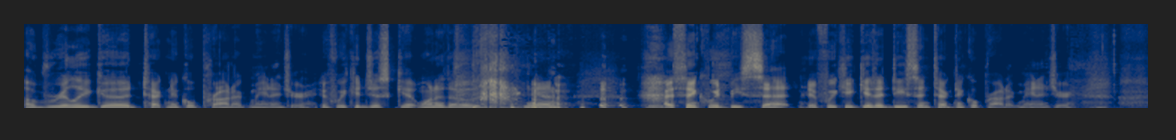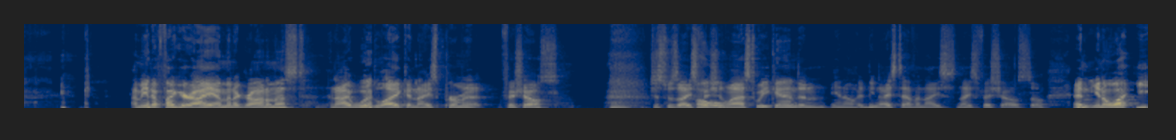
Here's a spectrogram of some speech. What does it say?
a really good technical product manager. If we could just get one of those, man, I think we'd be set if we could get a decent technical product manager. I mean, I figure I am an agronomist, and I would like a nice permanent fish house. Just was ice fishing Oh. last weekend, and you know, it'd be nice to have a nice, nice fish house. So, and mm. you know what, you,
